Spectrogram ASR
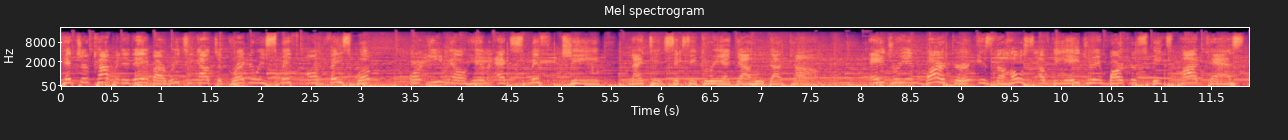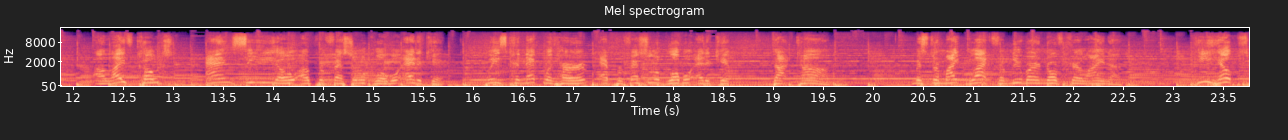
Get your copy today by reaching out to Gregory Smith on Facebook or email him at smithg1963 at yahoo.com. Adrian Barker is the host of the Adrian Barker Speaks podcast, a life coach and CEO of Professional Global Etiquette. Please connect with her at professionalglobaletiquette.com. Mr. Mike Black from New Bern, North Carolina. He helps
